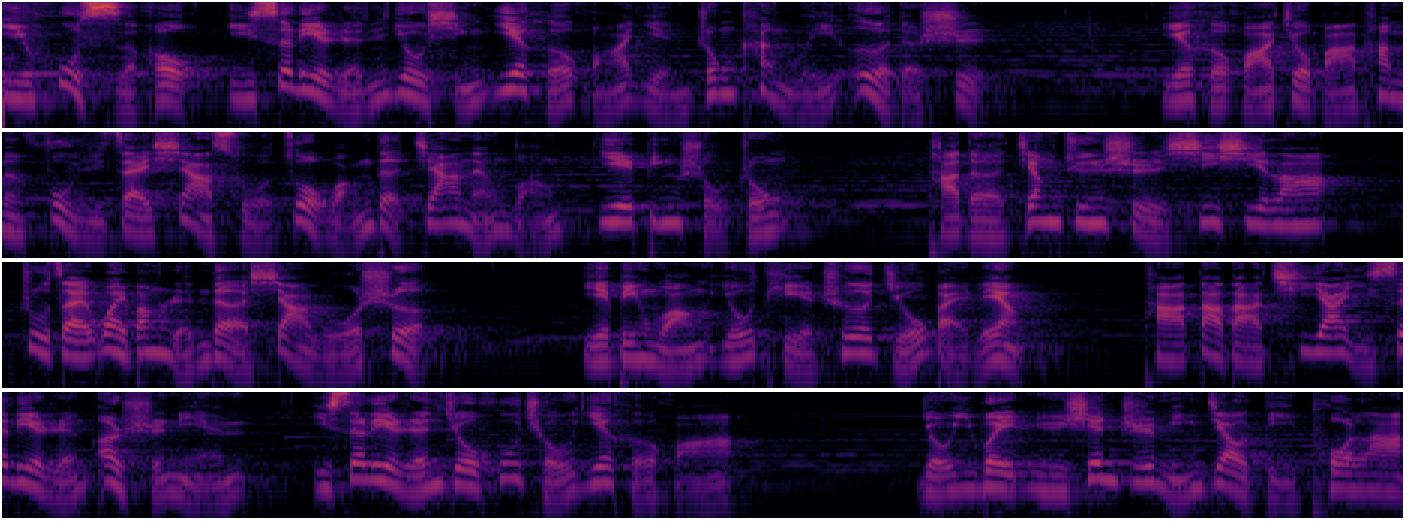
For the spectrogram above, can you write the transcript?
以户死后，以色列人又行耶和华眼中看为恶的事，耶和华就把他们赋予在夏所作王的迦南王耶宾手中。他的将军是西西拉，住在外邦人的夏罗舍。耶宾王有铁车九百辆，他大大欺压以色列人二十年，以色列人就呼求耶和华。有一位女先知名叫底波拉，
